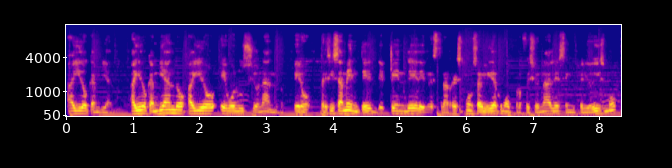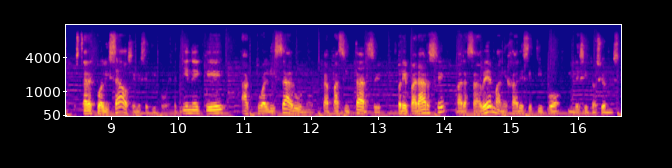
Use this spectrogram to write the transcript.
ha ido cambiando. Ha ido cambiando, ha ido evolucionando, pero precisamente depende de nuestra responsabilidad como profesionales en el periodismo estar actualizados en ese tipo. Tiene que actualizar uno, capacitarse, prepararse para saber manejar ese tipo de situaciones.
